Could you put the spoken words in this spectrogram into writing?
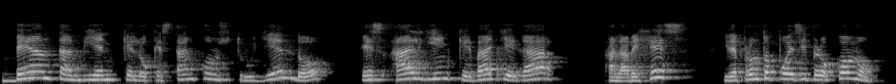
vean también que lo que están construyendo es alguien que va a llegar a la vejez. Y de pronto puede decir, pero ¿cómo?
